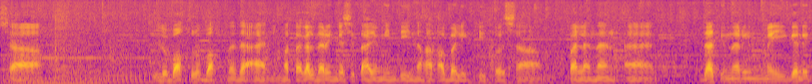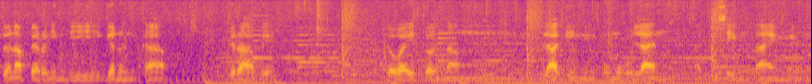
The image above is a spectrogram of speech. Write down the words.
sa lubak-lubak na daan. Matagal na rin kasi tayong hindi nakakabalik dito sa Palanan at dati na rin may ganito na pero hindi ganun ka grabe. Gawa ito ng laging umuulan at the same time yung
